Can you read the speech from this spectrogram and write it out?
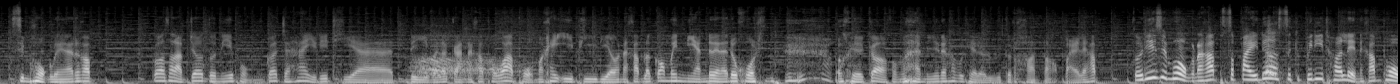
16 เลยนะครับ ก็สำหรับเจ้าตัวนี้ผมก็จะให้อยู่ที่เทียดีไปแล้วกันนะครับ เพราะว่าผมมาแค่ EP เดียวนะครับ แล้วก็ไม่เนียนด้วยนะทุกคน โอเคก็ประมาณนี้นะครับโอเคเดี๋ยวดูตัวละครต่อไปเลยครับตัวที่ 16 นะครับ Spider Skibidi Toilet นะครับโผล่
